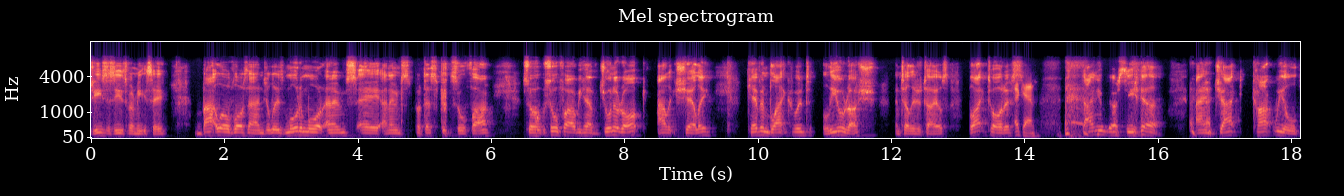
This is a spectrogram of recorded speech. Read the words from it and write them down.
Jesus, easy for me to say. Battle of Los Angeles. More and more announced uh, announced participants so far. So so far we have Jonah Rock, Alex Shelley, Kevin Blackwood, Lio Rush until he retires, Black Taurus again, Daniel Garcia, and Jack Cartwheel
